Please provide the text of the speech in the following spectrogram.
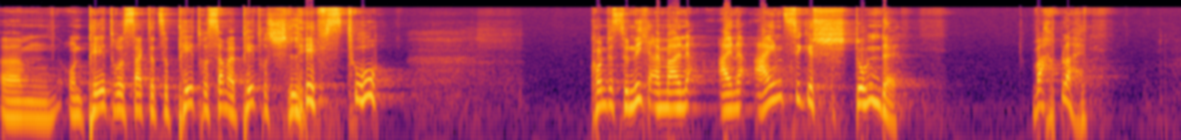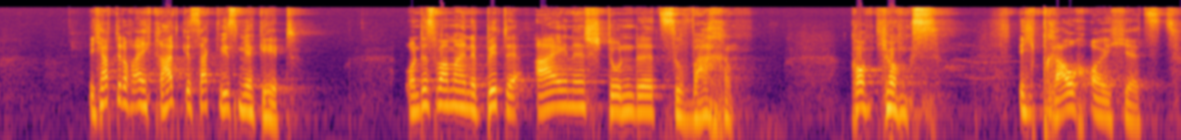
Ähm, und Petrus sagt zu Petrus, sag mal, Petrus, schläfst du? Konntest du nicht einmal eine, eine einzige Stunde wach bleiben? Ich habe dir doch eigentlich gerade gesagt, wie es mir geht. Und das war meine Bitte, eine Stunde zu wachen. Kommt, Jungs, ich brauche euch jetzt.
